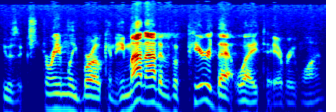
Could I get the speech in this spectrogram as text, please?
he was extremely broken. He might not have appeared that way to everyone,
